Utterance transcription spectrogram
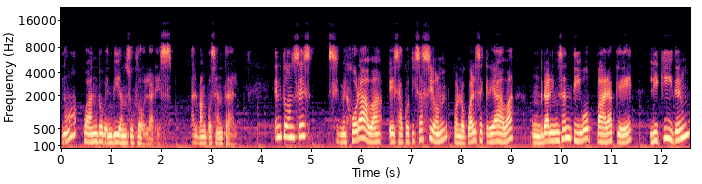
¿no? Cuando vendían sus dólares al Banco Central. Entonces se mejoraba esa cotización, con lo cual se creaba un gran incentivo para que liquiden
